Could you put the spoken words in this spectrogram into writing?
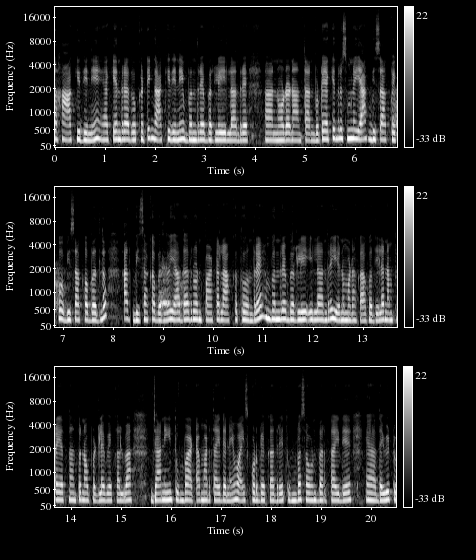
ಸಹ ಹಾಕಿದ್ದೀನಿ. ಯಾಕೆಂದರೆ ಅದು ಕಟಿಂಗ್ ಹಾಕಿದ್ದೀನಿ, ಬಂದರೆ ಬರಲಿ, ಇಲ್ಲಾಂದರೆ ನೋಡೋಣ ಅಂತ ಅಂದ್ಬಿಟ್ಟು. ಯಾಕೆಂದರೆ ಸುಮ್ಮನೆ ಯಾಕೆ ಬಿಸಾಕಬೇಕು? ಬಿಸಾಕೋ ಬದಲು, ಅದು ಬಿಸಾಕೋ ಬದಲು ಯಾವುದಾದ್ರೂ ಒಂದು ಪಾಟಲ್ಲಿ ಹಾಕಿತು ಅಂದರೆ ಬಂದರೆ ಬರಲಿ, ಇಲ್ಲಾಂದರೆ ಏನು ಮಾಡೋಕ್ಕಾಗೋದಿಲ್ಲ ನಮ್ಮ ಪ್ರಯತ್ನ ಅಂತೂ ನಾವು ಪಡಲೇಬೇಕಲ್ವಾ? ಜಾನಿ ತುಂಬ ಹಠ ಮಾಡ್ತಾ ಇದ್ದಾನೆ ವಾಯ್ಸ್ ಕೊಡಬೇಕಾದ್ರೆ ತುಂಬ ಸೌಂಡ್ ಬರ್ತಾ ಇದೆ. ದಯವಿಟ್ಟು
